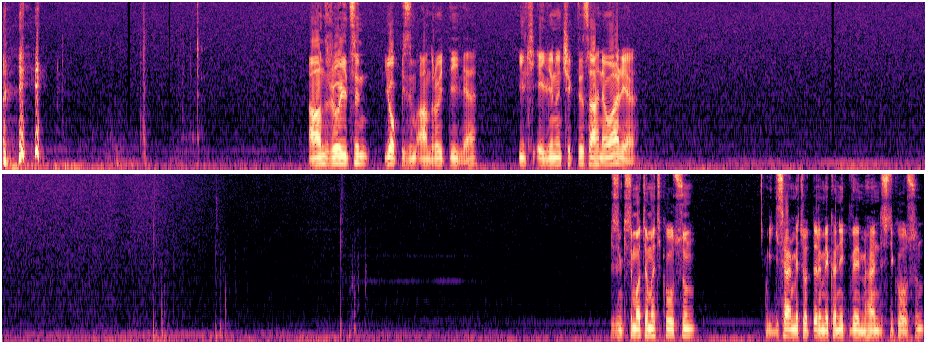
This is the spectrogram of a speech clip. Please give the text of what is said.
Android'in yok bizim Android değil ya. İlk Alien'ın çıktığı sahne var ya. Bizimkisi matematik olsun, bilgisayar metotları mekanik ve mühendislik olsun.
